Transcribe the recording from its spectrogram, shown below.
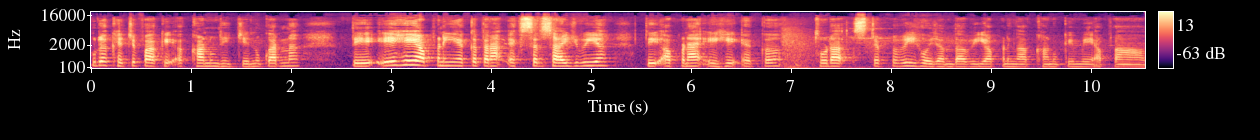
ਪੂਰਾ ਖਿੱਚ ਪਾ ਕੇ ਅੱਖਾਂ ਨੂੰ ਨੀਚੇ ਨੂੰ ਕਰਨਾ, ਤੇ ਇਹ ਆਪਣੀ ਇੱਕ ਤਰ੍ਹਾਂ ਐਕਸਰਸਾਈਜ਼ ਵੀ ਆ ਅਤੇ ਆਪਣਾ ਇਹ ਇੱਕ ਥੋੜ੍ਹਾ ਸਟੈਪ ਵੀ ਹੋ ਜਾਂਦਾ ਵੀ ਆਪਣੀਆਂ ਅੱਖਾਂ ਨੂੰ ਕਿਵੇਂ ਆਪਾਂ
